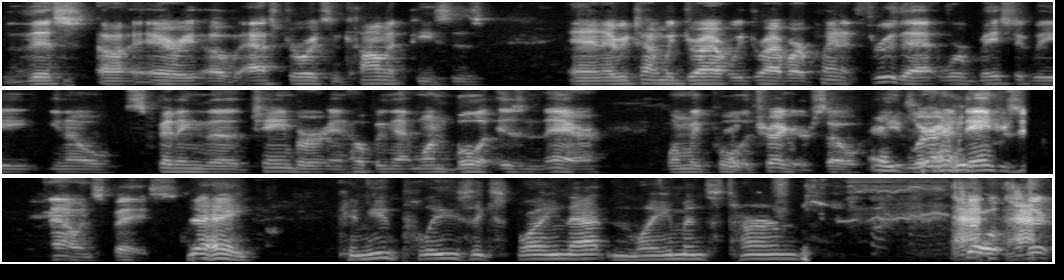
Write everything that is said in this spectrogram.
this uh, area of asteroids and comet pieces. And every time we drive, we drive our planet through that. We're basically, you know, spinning the chamber and hoping that one bullet isn't there when we pull the trigger. So Hey, we're in Jay. danger zone now in space. Hey, can you please explain that in layman's terms? So there,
